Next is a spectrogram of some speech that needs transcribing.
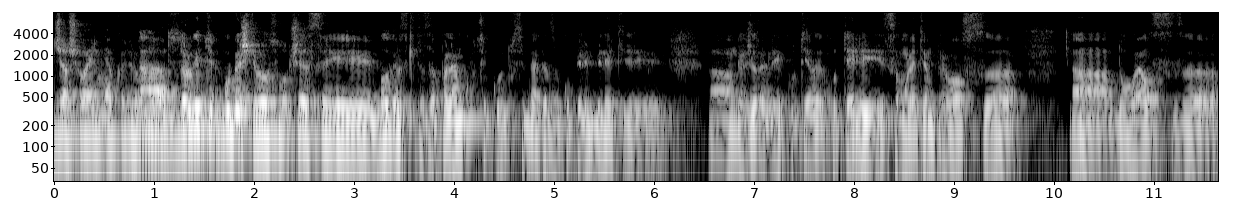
Джошуа или някой друг. Да, от... другите губещи в случая са и българските запалянковци, които си бяха закупили билети, ангажирали хотели, хотели и самолетен превоз а, до Уелс за,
